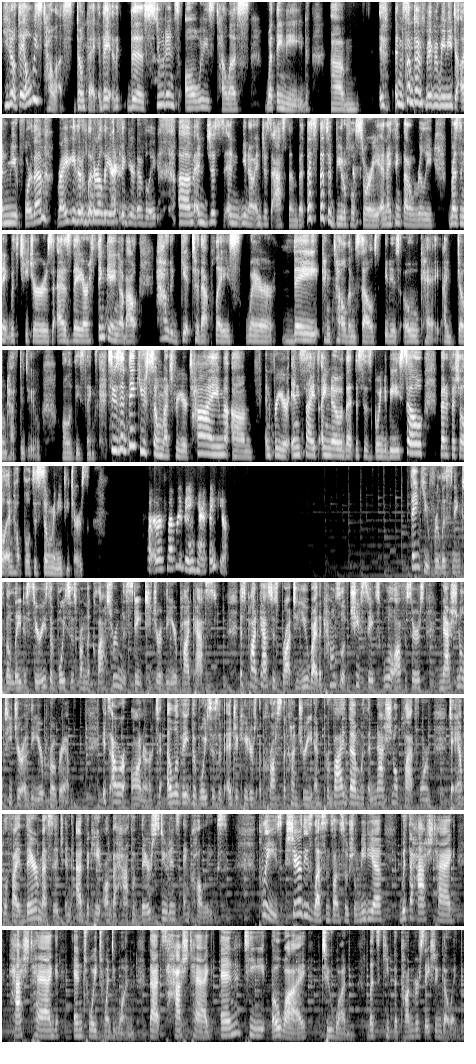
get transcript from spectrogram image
You know, they always tell us, don't they? They the, the students always tell us what they need. Um, and sometimes maybe we need to unmute for them right? Either literally or figuratively. Um, and just and you know and just ask them. But that's that's a beautiful story. And i think that'll really resonate with teachers as they are thinking about how to get to that place where they can tell themselves it is okay. I don't have to do all of these things. Susan, thank you so much for your time um, and for your insights. I know that this is going to be so beneficial and helpful to so many teachers. Well, it was lovely being here. Thank you. Thank you for listening to the latest series of Voices from the Classroom, the State Teacher of the Year podcast. This podcast is brought to you by the Council of Chief State School Officers National Teacher of the Year program. It's our honor to elevate the voices of educators across the country and provide them with a national platform to amplify their message and advocate on behalf of their students and colleagues. Please share these lessons on social media with the hashtag hashtag NTOY21. That's hashtag NTOY21. Let's keep the conversation going.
